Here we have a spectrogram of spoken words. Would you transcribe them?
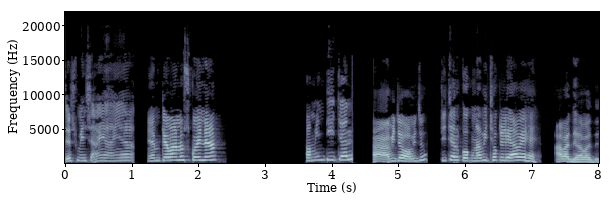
ચશ્મીશ અહીંયા અહીંયા. એમ કહેવાનું છે કોઈને? કમિંગ ટીચર હા આવી જાઓ આવી જાઓ. ટીચર કોક નવી છોકરી આવે હે? આવા દે આવા દે.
